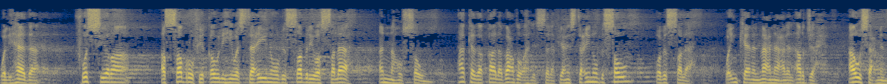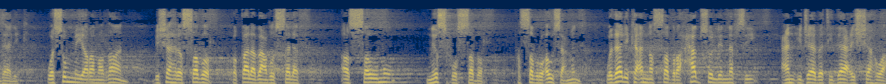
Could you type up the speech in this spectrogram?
ولهذا فسر الصبر في قوله واستعينوا بالصبر والصلاة أنه الصوم. هكذا قال بعض أهل السلف يعني استعينوا بالصوم وبالصلاة وإن كان المعنى على الأرجح أوسع من ذلك. وسمي رمضان بشهر الصبر وقال بعض السلف الصوم نصف الصبر فالصبر أوسع منه. وذلك أن الصبر حبس للنفس عن إجابة داعي الشهوة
